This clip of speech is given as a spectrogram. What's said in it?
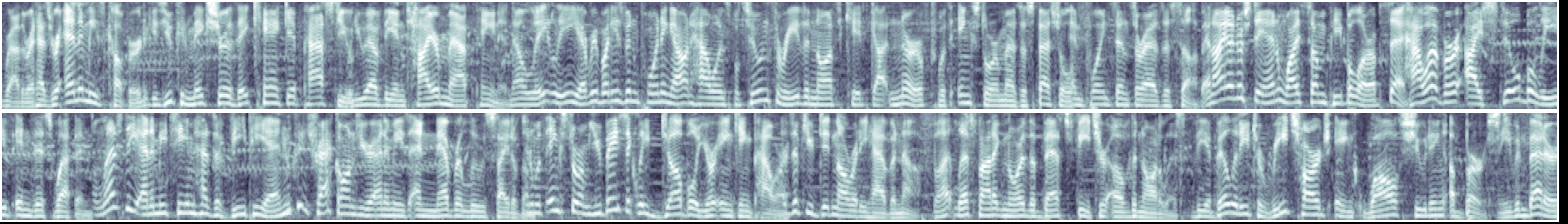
rather it has your enemies covered, because you can make sure they can't get past you when you have the entire map painted. Now lately, everybody's been pointing out how in Splatoon 3, the Nauts kit got nerfed with Inkstorm as a special and Point Sensor as a sub, and I understand why some people are upset. However, I still believe in this weapon. Unless the enemy team has a VPN, you can track onto your enemies and never lose sight of them. And with Inkstorm, you basically double your inking power, as if you didn't already have enough. But let's not ignore the best feature of the Nautilus, the ability to recharge ink while shooting a burst. Even better,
